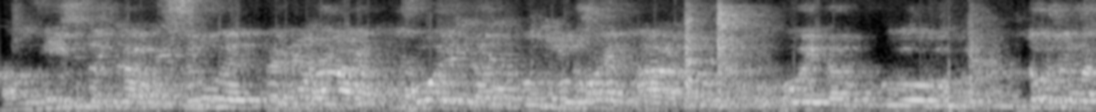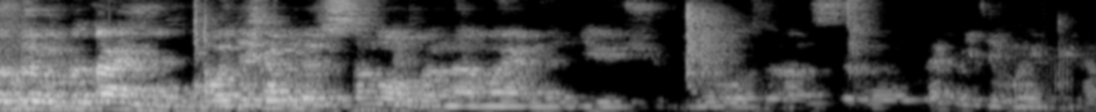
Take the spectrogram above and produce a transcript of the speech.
Місто Карлсрує передає Гойдалку, дуже гарну Гойдалку. Дуже важливе питання. От, яка буде встановлена, маємо надію, що було зараз е, лебедями біля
